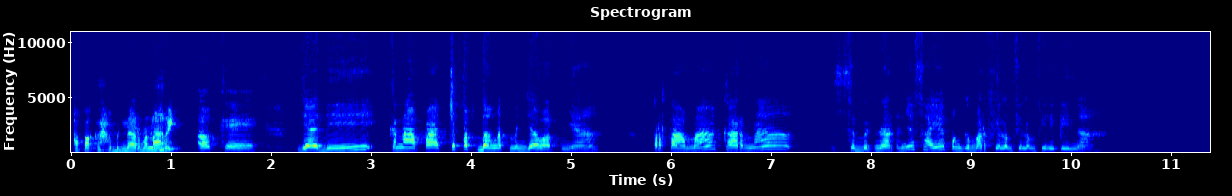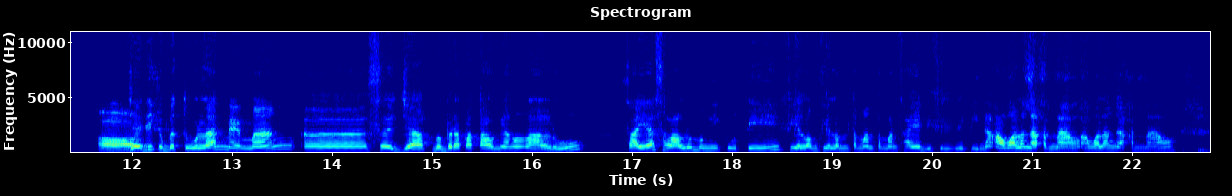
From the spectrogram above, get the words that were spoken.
apakah benar menarik? Oke, jadi kenapa cepet banget menjawabnya? Pertama karena sebenarnya saya penggemar film-film Filipina. Oh, Jadi kebetulan memang uh, sejak beberapa tahun yang lalu saya selalu mengikuti film-film teman-teman saya di Filipina. Awalnya nggak kenal, awalnya nggak kenal. Hmm.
